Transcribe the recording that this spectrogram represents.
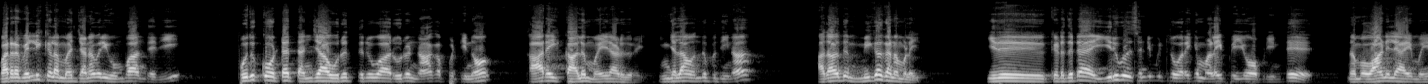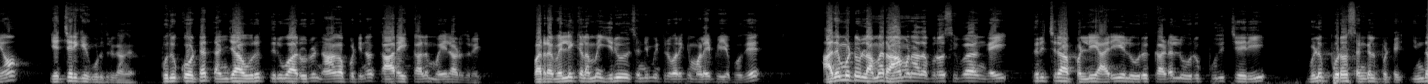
வர்ற வெள்ளிக்கிழமை ஜனவரி ஒன்பதாம் தேதி புதுக்கோட்டை தஞ்சாவூர் திருவாரூர் நாகப்பட்டினம் காரைக்கால் மயிலாடுதுறை. இங்கெல்லாம் வந்து பார்த்தீங்கன்னா அதாவது மிக கனமழை. இது கிட்டத்தட்ட இருபது சென்டிமீட்டர் வரைக்கும் மழை பெய்யும் அப்படின்ட்டு நம்ம வானிலை ஆய்வு மையம் எச்சரிக்கை கொடுத்துருக்காங்க. புதுக்கோட்டை தஞ்சாவூர் திருவாரூர் நாகப்பட்டினம் காரைக்கால் மயிலாடுதுறை. வர்ற வெள்ளிக்கிழமை இருபது சென்டிமீட்டர் வரைக்கும் மழை பெய்ய போகுது. அது மட்டும் இல்லாமல் ராமநாதபுரம் சிவகங்கை திருச்சிராப்பள்ளி அரியலூர் கடலூர் புதுச்சேரி விழுப்புரம் செங்கல்பட்டு இந்த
